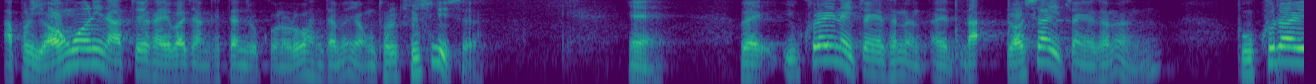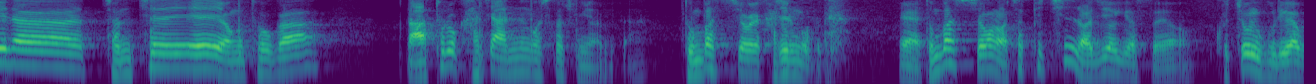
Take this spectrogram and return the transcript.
앞으로 영원히 나토에 가입하지 않겠다는 조건으로 한다면 영토를 줄 수도 있어요. 예. 왜, 우크라이나 입장에서는, 아니, 나, 러시아 입장에서는 우크라이나 전체의 영토가 나토로 가지 않는 것이 더 중요합니다. 돈바스 지역을 가지는 것보다. 예, 돈바스 지역은 어차피 친러 지역이었어요. 그쪽을 우리가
